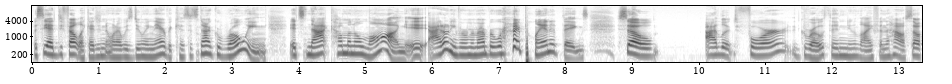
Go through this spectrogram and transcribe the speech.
But see, I felt like I didn't know what I was doing there because it's not growing. It's not coming along. It, I don't even remember where I planted things. So I looked for growth and new life in the house. So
